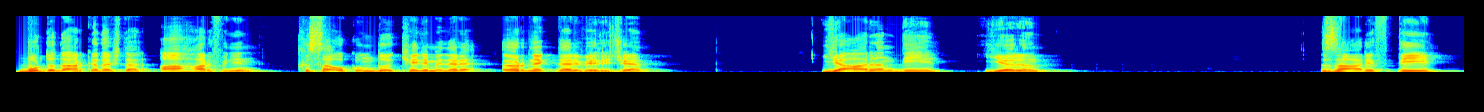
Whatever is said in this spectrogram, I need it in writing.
Burada da arkadaşlar A harfinin kısa okunduğu kelimelere örnekler vereceğim. Yarın değil, yarın. Zarif değil,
